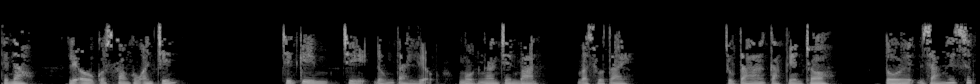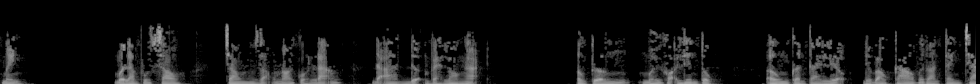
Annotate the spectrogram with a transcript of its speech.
Thế nào, liệu có xong không anh Chín? Chín Kim chỉ đống tài liệu ngột ngang trên bàn và xua tay. Chúng ta cảm phiền cho, tôi dáng hết sức mình. 15 phút sau, trong giọng nói của Lãng đã đượm vẻ lo ngại. Ông tướng mới gọi liên tục, ông cần tài liệu để báo cáo với đoàn thanh tra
